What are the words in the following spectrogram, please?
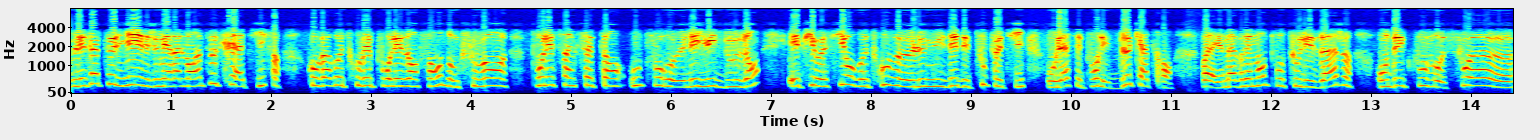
les ateliers généralement un peu créatifs qu'on va retrouver pour les enfants, donc souvent pour les 5-7 ans ou pour euh, les 8-12 ans. Et puis aussi on retrouve euh, le musée des tout petits, où là c'est pour les 2-4 ans. Voilà, il y en a vraiment pour tous les âges. On découvre soit euh,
